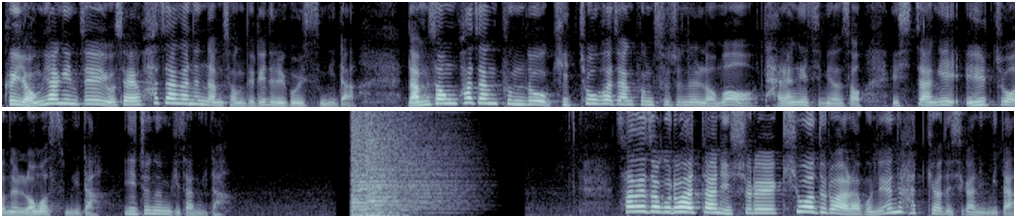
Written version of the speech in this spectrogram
그 영향인지 요새 화장하는 남성들이 늘고 있습니다. 남성 화장품도 기초 화장품 수준을 넘어 다양해지면서 시장이 1조 원을 넘었습니다. 이준음 기자입니다. 사회적으로 핫한 이슈를 키워드로 알아보는 핫키워드 시간입니다.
